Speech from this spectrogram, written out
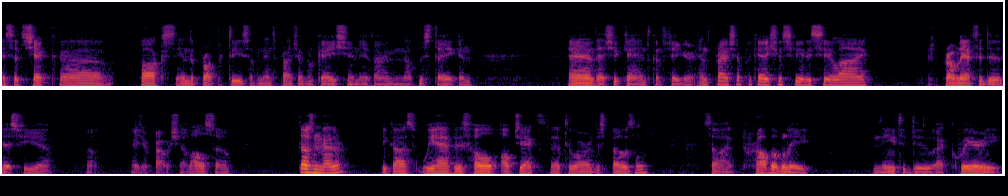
it's a check uh, box in the properties of an enterprise application if I'm not mistaken. And as you can't configure enterprise applications via the CLI, you probably have to do this via, well, Azure PowerShell also. Doesn't matter, because we have this whole object uh, to our disposal. So I probably need to do a query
